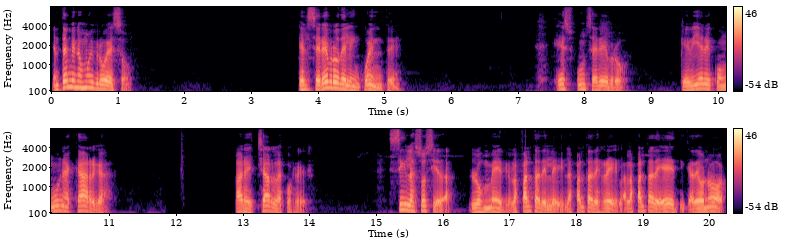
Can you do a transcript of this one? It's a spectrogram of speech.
En términos muy gruesos, el cerebro delincuente es un cerebro que viene con una carga para echarla a correr. Si la sociedad, los medios, la falta de ley, la falta de regla, la falta de ética, de honor,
